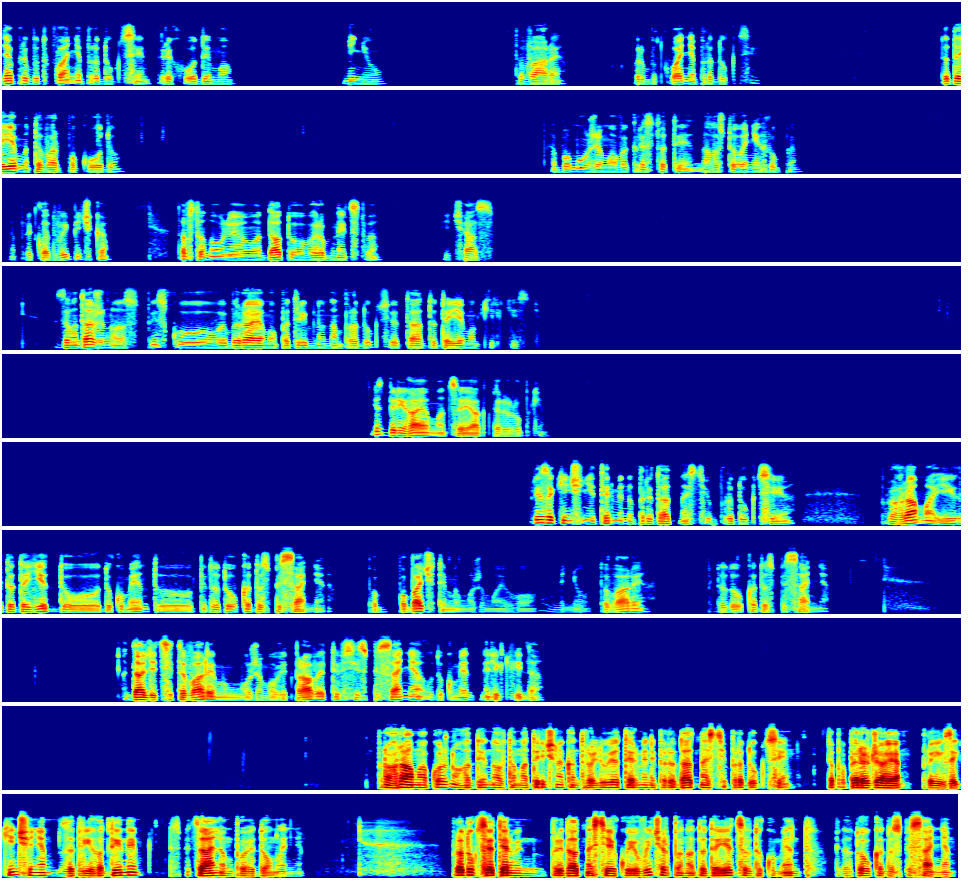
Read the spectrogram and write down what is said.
Для прибуткування продукції переходимо в меню, товари, прибуткування продукції. Додаємо товар по коду. Або можемо використати налаштовані групи, наприклад, випічка, та встановлюємо дату виробництва і час. Завантаженого списку вибираємо потрібну нам продукцію та додаємо кількість. І зберігаємо цей акт переробки. При закінченні терміну придатності у продукції програма їх додає до документу підготовка до списання. Побачити ми можемо його у меню Товари, підготовка до списання. Далі ці товари ми можемо відправити всі списання у документ неліквіда. Програма кожну годину автоматично контролює терміни придатності продукції та попереджає про їх закінчення за 2 години в спеціальному повідомленні. Продукція термін придатності якої вичерпана додається в документ підготовка до списання.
